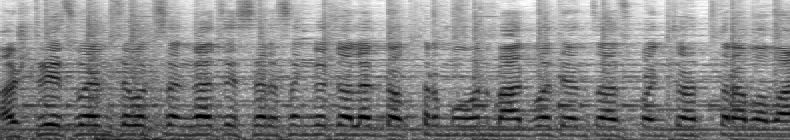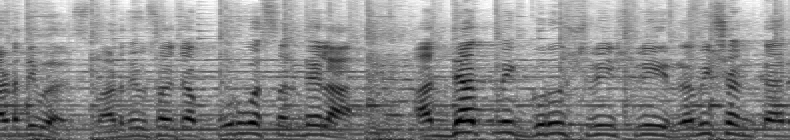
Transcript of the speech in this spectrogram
राष्ट्रीय स्वयंसेवक संघाचे सरसंघचालक डॉक्टर मोहन भागवत यांचा आज पंचाहत्तरावा वाढदिवस. वाढदिवसाच्या पूर्वसंध्येला आध्यात्मिक गुरु श्री श्री रविशंकर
